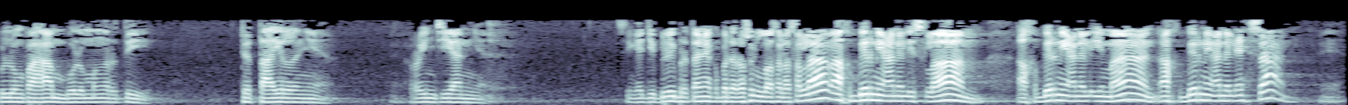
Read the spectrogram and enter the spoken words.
belum paham, belum mengerti detailnya, rinciannya. Sehingga Jibril bertanya kepada Rasulullah sallallahu alaihi wasallam, "Akhbirni 'anil Islam." akhbirni anil iman, akhbirni anil ihsan. Ya.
